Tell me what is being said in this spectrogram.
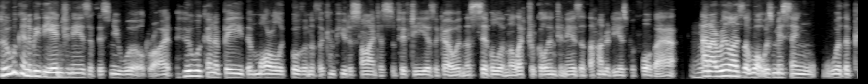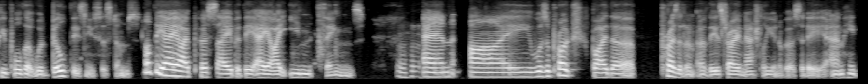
who were going to be the engineers of this new world, right? Who were going to be the moral equivalent of the computer scientists of 50 years ago and the civil and electrical engineers of the 100 years before that? Mm-hmm. And I realized that what was missing were the people that would build these new systems, not the AI per se, but the AI in things. Mm-hmm. And I was approached by the president of the Australian National University, and he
